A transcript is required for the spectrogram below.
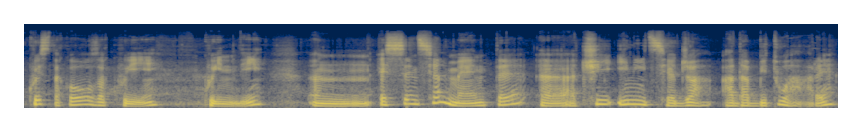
questa cosa qui, quindi, um, essenzialmente uh, ci inizia già ad abituare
